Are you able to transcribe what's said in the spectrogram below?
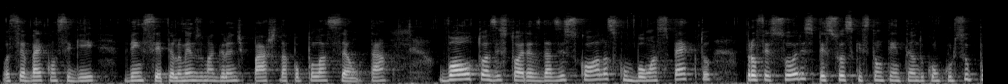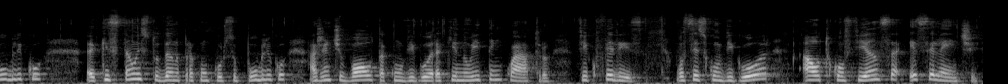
Você vai conseguir vencer pelo menos uma grande parte da população, tá? Volto às histórias das escolas com bom aspecto, professores, pessoas que estão tentando concurso público, eh, que estão estudando para concurso público. A gente volta com vigor aqui no item 4. Fico feliz. Vocês com vigor, autoconfiança excelente.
